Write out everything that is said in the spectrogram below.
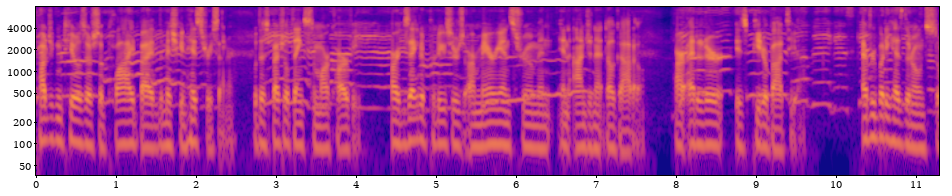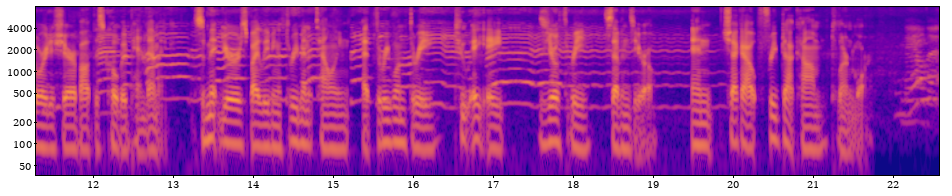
Project materials are supplied by the Michigan History Center, with a special thanks to Mark Harvey. Our executive producers are Marianne Struman and Anjanette Delgado. Our editor is Peter Bhatia. Everybody has their own story to share about this COVID pandemic. Submit yours by leaving a three minute telling at 313 288 0370. And check out freep.com to learn more. Nailed it.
